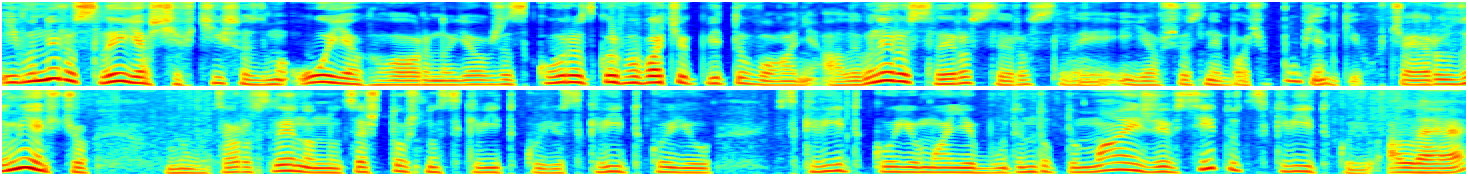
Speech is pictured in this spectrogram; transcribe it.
І вони росли, я ще втішилась, думаю, ой, як гарно, я вже скоро скоро побачу квітування. Але вони росли, росли, росли. І я щось не бачу пуп'янків. Хоча я розумію, що ну, ця рослина, ну це ж точно з квіткою, з квіткою, з квіткою має бути. Ну, тобто майже всі тут з квіткою. Але,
